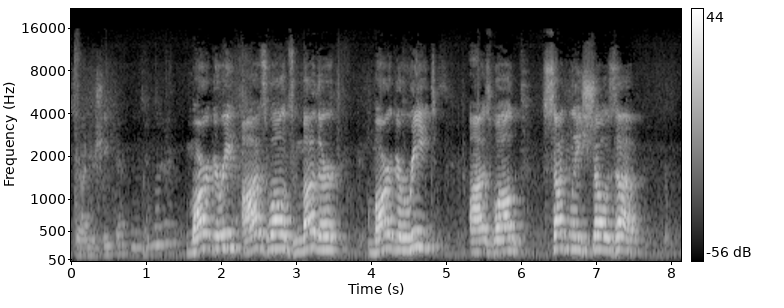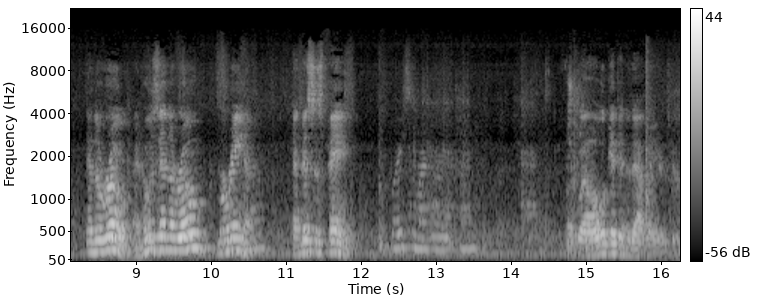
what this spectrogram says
is it on your sheet there? Marguerite, Oswald's mother, Marguerite Oswald, suddenly shows up in the room. And who's in the room? Marina and Mrs. Paine. Where's Marguerite from? Well, we'll get into that later too.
